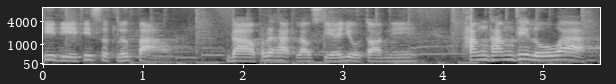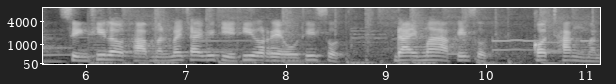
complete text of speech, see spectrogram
ที่ดีที่สุดหรือเปล่า ดาวพฤหัสเราเสียอยู่ตอนนี้ ทั้งๆทที่รู้ว่าสิ่งที่เราทำมันไม่ใช่วิธีที่เร็วที่สุด ได้มากที่สุด ก็ช่างมัน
